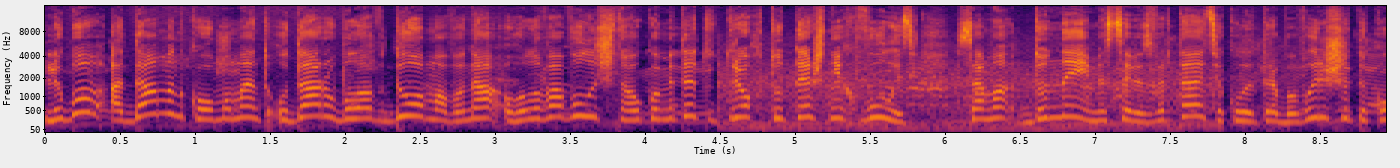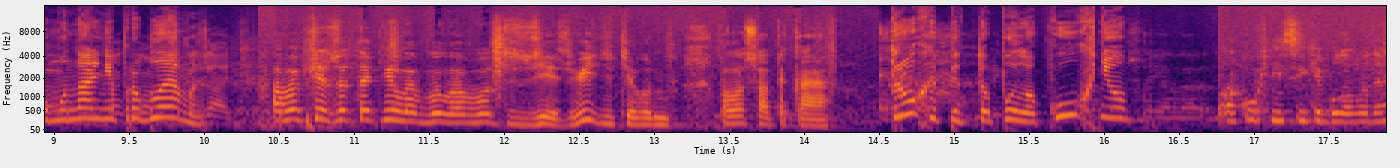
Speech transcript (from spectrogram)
Любов Адаменко у момент удару була вдома. Вона голова вуличного комітету трьох тутешніх вулиць. Саме до неї місцеві звертаються, коли треба вирішити комунальні проблеми. А вообще затопило было вот здесь. Видите, вон полоса такая. Трохи підтопило кухню. А кухні скільки було води?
